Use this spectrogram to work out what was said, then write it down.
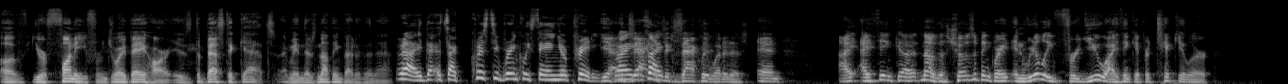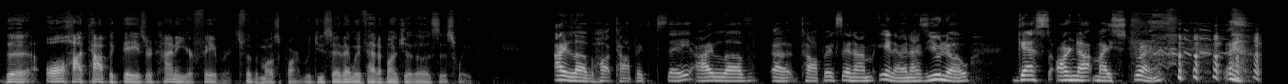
of you're funny from Joy Behar is the best it gets. I mean, there's nothing better than that. Right. It's like Christie Brinkley saying you're pretty. Yeah, right? exactly. It's like, That's exactly what it is. And I, I think uh, no, the shows have been great, and really for you, I think in particular, the all hot topic days are kind of your favorites for the most part. Would you say that? We've had a bunch of those this week. I love hot topics today. I love uh, topics, and I'm you know, and as you know, guests are not my strength. I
